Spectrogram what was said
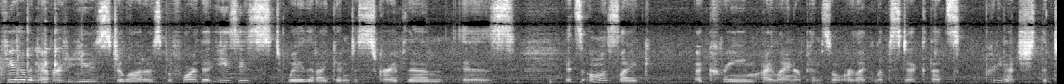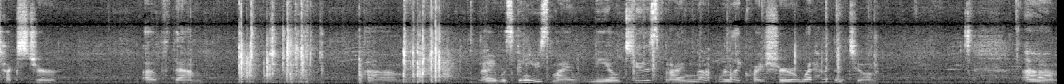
if you haven't ever used gelatos before the easiest way that I can describe them is it's almost like a cream eyeliner pencil or like lipstick that's pretty much the texture of them um, I was going to use my Neo 2s, but I'm not really quite sure what happened to them. Um,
